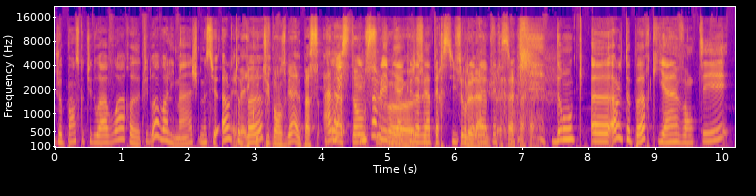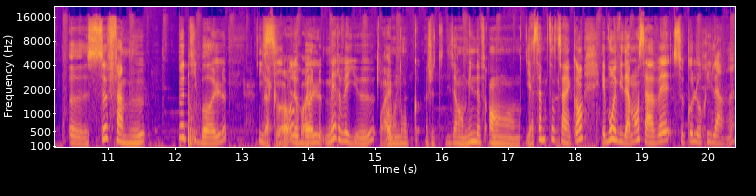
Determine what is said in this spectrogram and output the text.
Je pense que tu dois avoir, euh, tu dois avoir l'image. Monsieur Earl Eh ben, Tupper. écoute, tu penses bien, elle passe à Oui, l'instant il me sur, semblait bien euh, que j'avais sur- aperçu. sur le j'avais live. aperçu. Donc, euh, Earl Tupper qui a inventé euh, ce fameux petit bol. Ici, le ouais. bol merveilleux. Ouais. En- donc, je te disais en 19, en- il y a 75 ans. Et bon, évidemment, ça avait ce coloris-là. Hein.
